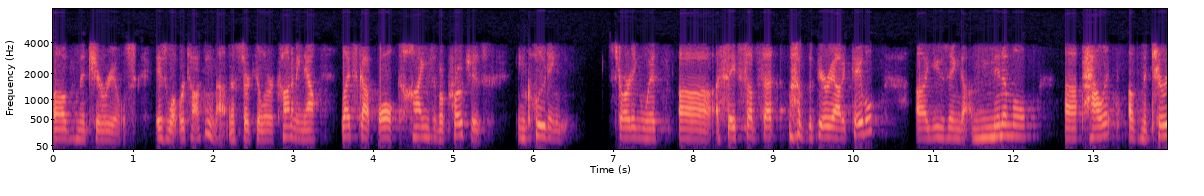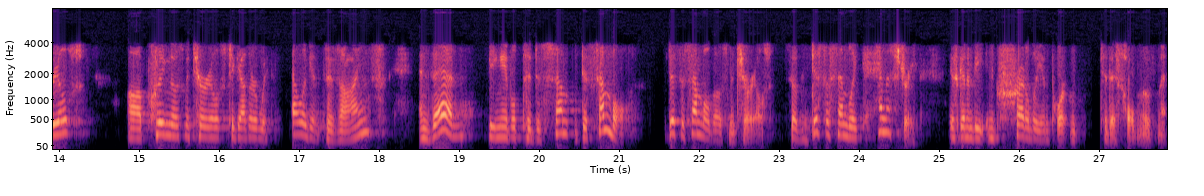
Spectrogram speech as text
of materials is what we're talking about in the circular economy. Now, life's got all kinds of approaches, including starting with uh, a safe subset of the periodic table, uh, using a minimal uh, palette of materials, uh, putting those materials together with elegant designs, and then being able to disassemble, disassemble those materials. So the disassembly chemistry is going to be incredibly important to this whole movement.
